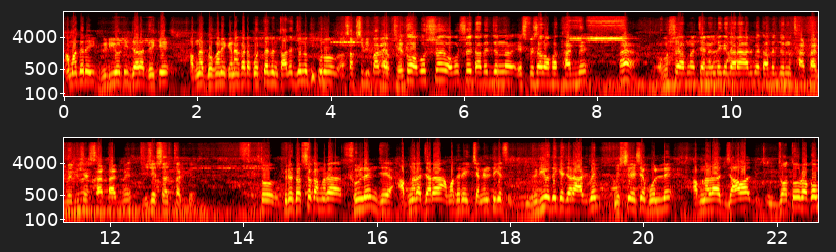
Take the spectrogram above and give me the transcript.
আমাদের এই ভিডিওটি যারা দেখে আপনার দোকানে কেনাকাটা করতে আসবেন তাদের জন্য কি কোনো সাবসিডি পাবে? সে তো অবশ্যই অবশ্যই তাদের জন্য স্পেশাল অফার থাকবে। হ্যাঁ অবশ্যই আপনার চ্যানেল থেকে যারা আসবে তাদের জন্য ছাড় থাকবে বিশেষ ছাড় থাকবে। বিশেষ সাজ থাকবে। তো প্রিয় দর্শক, আপনারা শুনলেন যে আপনারা যারা আমাদের এই চ্যানেলটিকে ভিডিও দেখে যারা আসবেন, নিশ্চয়ই এসে বললে আপনারা যাওয়া যত রকম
